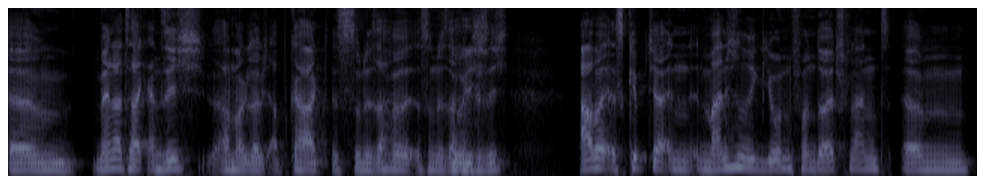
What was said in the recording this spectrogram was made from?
ähm, Männertag an sich, haben wir, glaube ich, abgehakt, ist so eine Sache, ist so eine Sache Durch. für sich. Aber es gibt ja in, in manchen Regionen von Deutschland, ähm,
